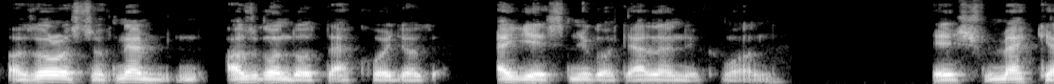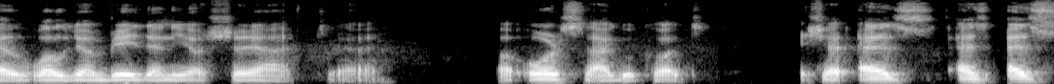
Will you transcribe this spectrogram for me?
az oroszok nem azt gondolták, hogy az egész nyugat ellenük van, és meg kell valahogyan védeni a saját a országukat. És ez, ez, ez,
